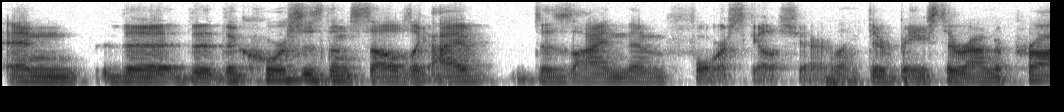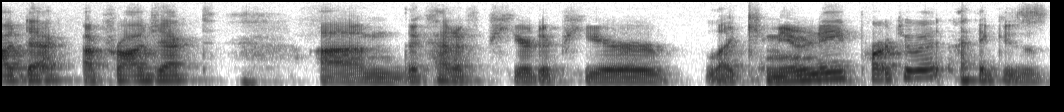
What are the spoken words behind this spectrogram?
and the, the the courses themselves like i've designed them for skillshare like they're based around a project a project um, the kind of peer-to-peer like community part to it i think is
